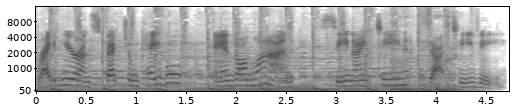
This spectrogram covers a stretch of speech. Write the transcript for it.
right here on Spectrum Cable and online, c19.tv.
